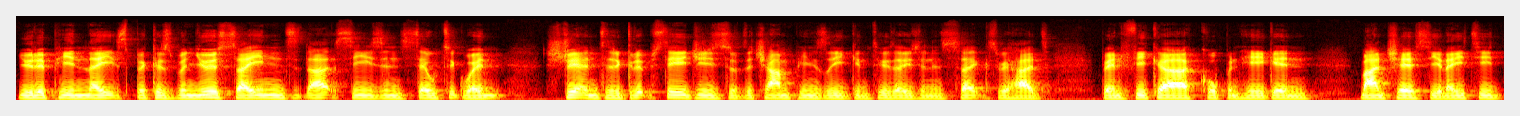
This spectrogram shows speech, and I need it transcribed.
European nights because when you signed that season, Celtic went straight into the group stages of the Champions League in 2006. We had Benfica, Copenhagen, Manchester United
